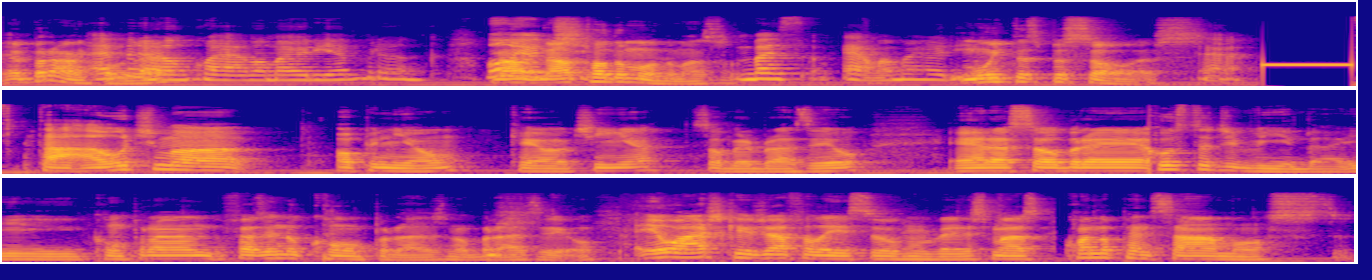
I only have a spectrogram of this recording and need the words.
é branco, É né? branco, é, uma maioria é branca. Bom, Não, não ti- todo mundo, mas Mas é uma maioria. muitas pessoas. É. Tá, a última opinião que eu tinha sobre o Brasil era sobre custo de vida e comprando, fazendo compras no Brasil. Eu acho que eu já falei isso alguma vez, mas quando pensamos,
